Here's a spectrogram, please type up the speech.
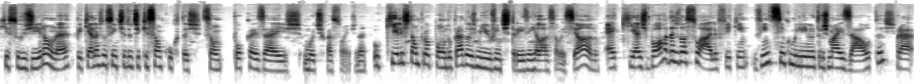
que surgiram, né? Pequenas no sentido de que são curtas. São poucas as modificações, né? O que eles estão propondo para 2023 em relação a esse ano é que as bordas do assoalho fiquem 25 milímetros mais altas para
